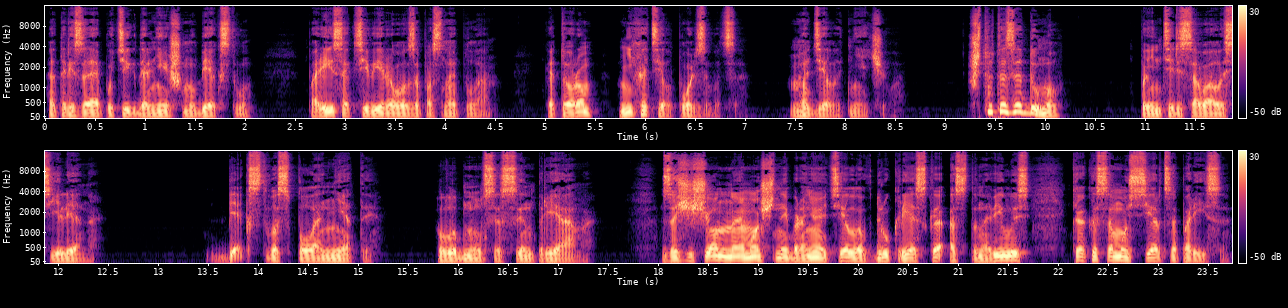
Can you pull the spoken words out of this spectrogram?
отрезая пути к дальнейшему бегству, Парис активировал запасной план, которым не хотел пользоваться, но делать нечего. «Что ты задумал?» — поинтересовалась Елена. «Бегство с планеты», — улыбнулся сын Приама. Защищенное мощной броней тело вдруг резко остановилось, как и само сердце Париса.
